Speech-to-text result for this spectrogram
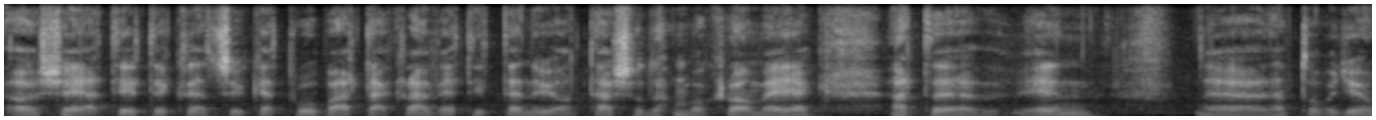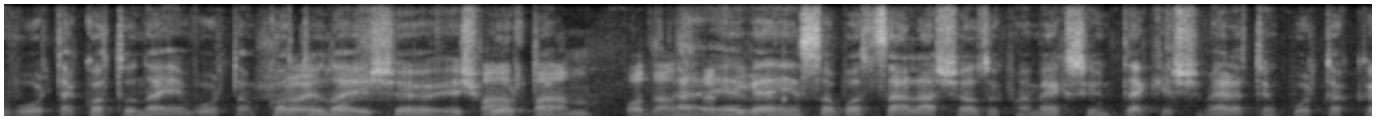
a saját értékrendszerüket próbálták rávetíteni olyan társadalmakra, amelyek, hát én nem tudom, hogy ön volt-e katona, én voltam katona, Sajnos és, és voltam. Igen, én szabadszállása azok már megszűntek, és mellettünk voltak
